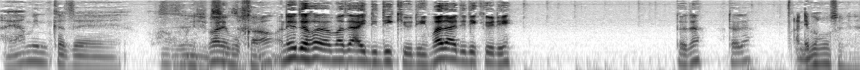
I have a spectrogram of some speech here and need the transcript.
היה מין כזה... זה נשמע לי. מוכר. אני יודע מה זה IDD-QD. מה זה IDD-QD? אתה יודע? אתה יודע? אני ברור שאני יודע.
